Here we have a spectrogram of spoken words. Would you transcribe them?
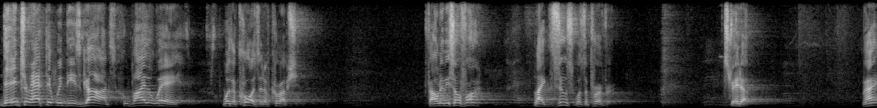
They interacted with these gods, who, by the way, were the cause of corruption. Following me so far? like Zeus was a pervert. Straight up. Right?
